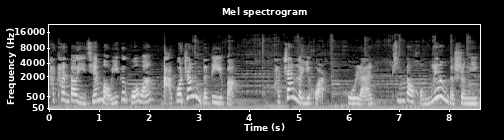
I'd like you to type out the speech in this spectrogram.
他看到以前某一个国王打过仗的地方。他站了一会儿，忽然听到洪亮的声音。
